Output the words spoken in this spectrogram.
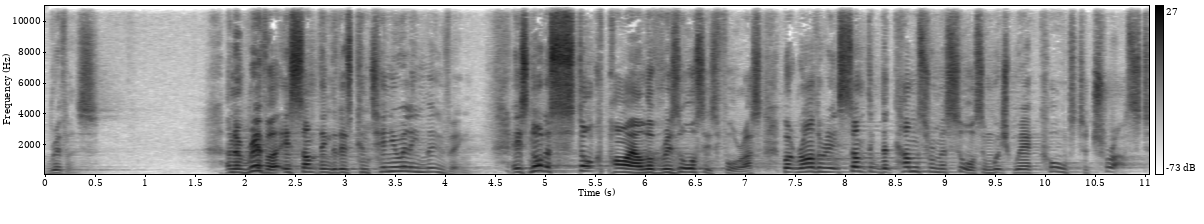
rivers. And a river is something that is continually moving. It's not a stockpile of resources for us, but rather it's something that comes from a source in which we're called to trust,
